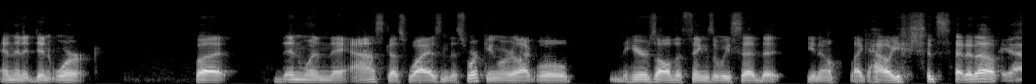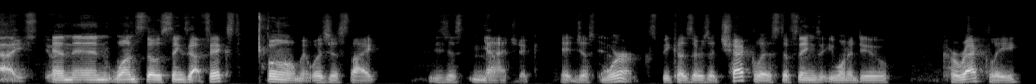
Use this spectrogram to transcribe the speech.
and then it didn't work. But then when they ask us why isn't this working, we are like, well, here's all the things that we said that you know, like how you should set it up. Yeah, I used to. And then once those things got fixed, boom, it was just like it's just magic. It just works because there's a checklist of things that you want to do correctly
